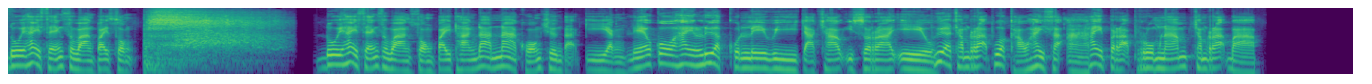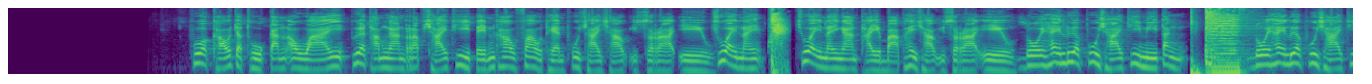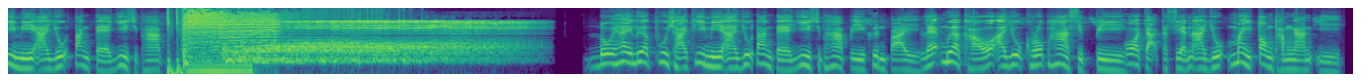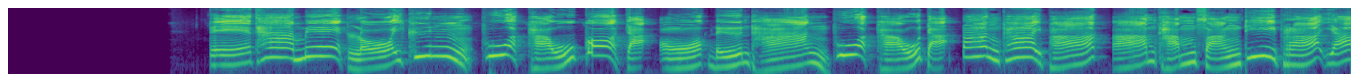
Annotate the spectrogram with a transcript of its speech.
โดยให้แสงสว่างไปส่อง โดยให้แสงสว่างส่องไปทางด้านหน้าของเชิงตะเกียง แล้วก็ให้เลือกคนเลวีจากชาวอิสราเอล เพื่อชำระพวกเขาให้สะอาด ให้ประพรมน้ำชำระบาป พวกเขาจะถูกกันเอาไว้ เพื่อทำงานรับใช้ที่เต็นท์เข้าเฝ้าแทนผู้ชายชาวอิสราเอล ช่วยในช่วยในงานไถ่บาปให้ชาวอิสราเอล โดยให้เลือกผู้ชายที่มีตั้ง โดยให้เลือกผู้ชายที่มีอายุตั้งแต่ 25 โดยให้เลือกผู้ชายที่มีอายุตั้งแต่ 25 ปีขึ้นไป และเมื่อเขาอายุครบ 50 ปี ก็จะเกษียณอายุไม่ต้องทำงานอีก แต่ถ้าเมฆลอยขึ้น พวกเขาก็จะออกเดินทาง พวกเขาจะตั้งค่ายพัก ตามคำสั่งที่พระยะ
